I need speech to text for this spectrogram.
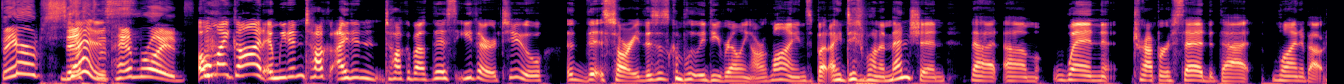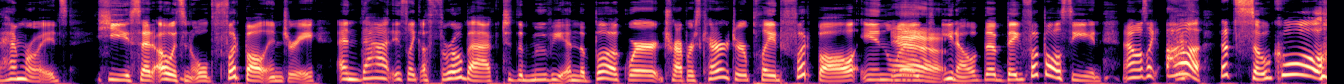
They are obsessed Yes. with hemorrhoids. Oh my god! And we didn't talk. I didn't talk about this either. Too. Uh, th- sorry, this is completely derailing our lines, but I did want to mention that um, when Trapper said that line about hemorrhoids, he said, "Oh, it's an old football injury," and that is like a throwback to the movie and the book where Trapper's character played football in like Yeah. you know the big football scene. And I was like, "Ah, that's so cool."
